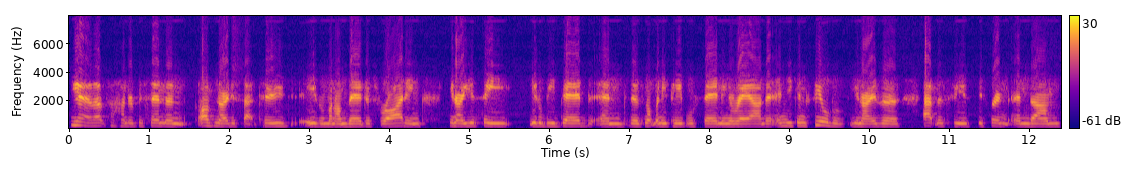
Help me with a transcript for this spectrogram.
Yeah, that's a hundred percent, and I've noticed that too. Even when I'm there just riding, you know, you see it'll be dead, and there's not many people standing around, and you can feel the, you know, the atmosphere is different, and um,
